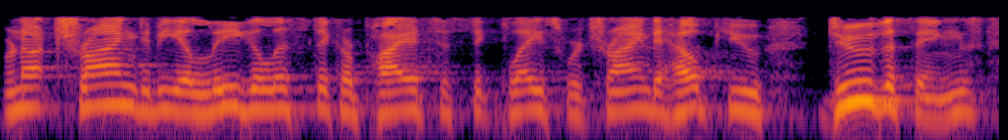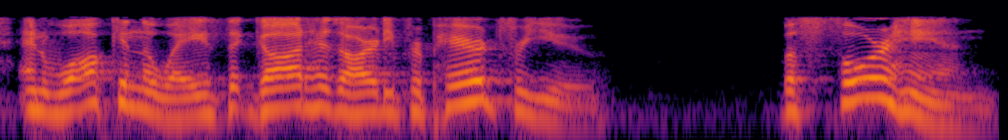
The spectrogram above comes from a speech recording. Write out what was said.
We're not trying to be a legalistic or pietistic place. We're trying to help you do the things and walk in the ways that God has already prepared for you beforehand.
